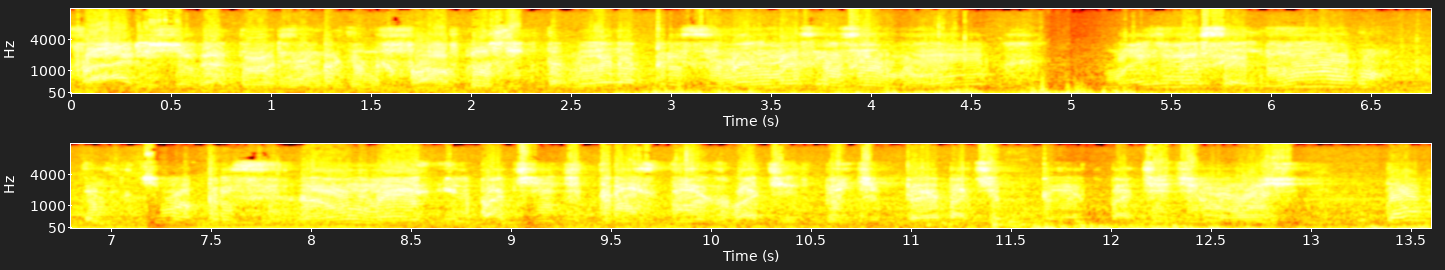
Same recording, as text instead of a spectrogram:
vários jogadores né, batendo falta, porque o Zico também era preciso, mas o Zenon, mas o Marcelinho, ele tinha uma precisão, né? Ele batia de três dedos, batia de bem de pé, batia perto, batia de longe. Então,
